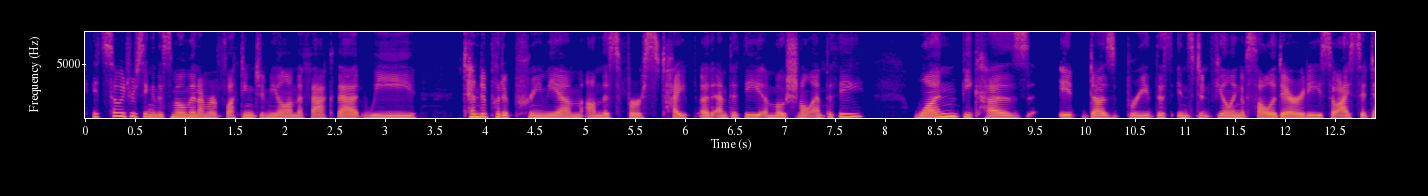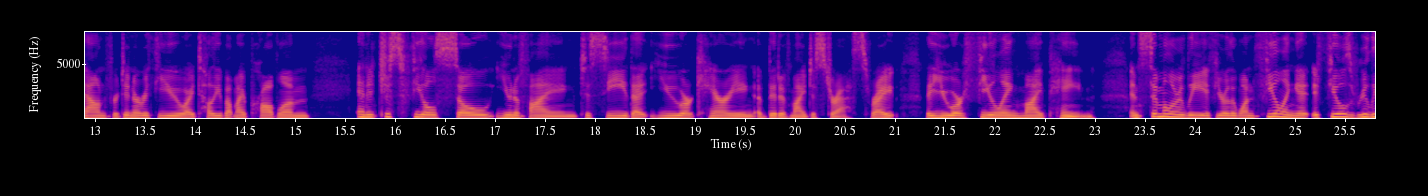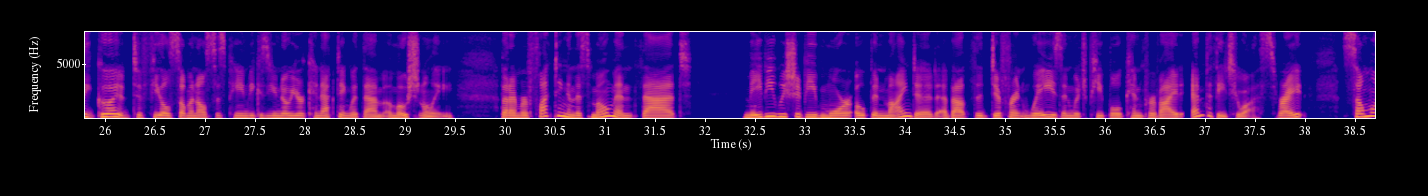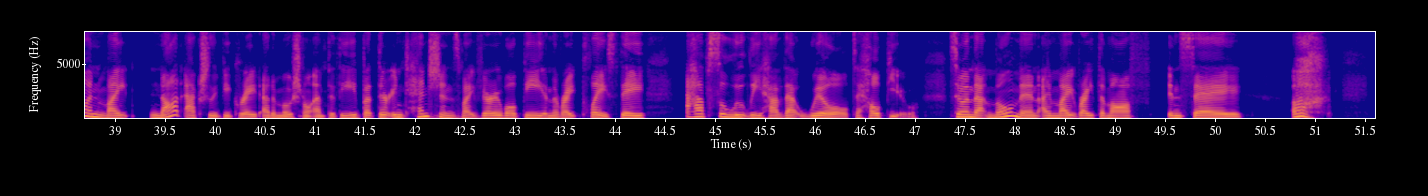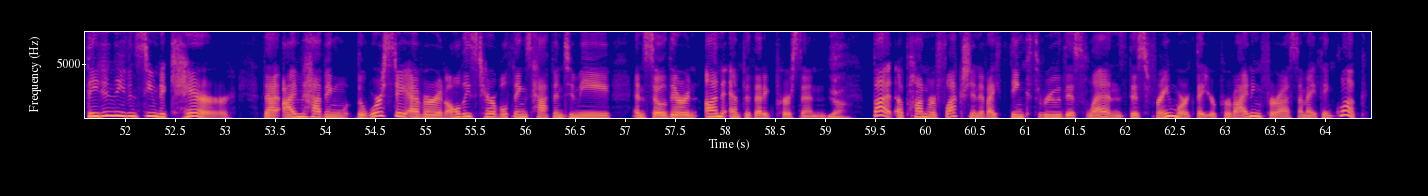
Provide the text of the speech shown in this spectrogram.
It's so interesting in this moment. I'm reflecting, Jamil, on the fact that we tend to put a premium on this first type of empathy, emotional empathy. One, because it does breathe this instant feeling of solidarity. So I sit down for dinner with you, I tell you about my problem, and it just feels so unifying to see that you are carrying a bit of my distress, right? That you are feeling my pain. And similarly, if you're the one feeling it, it feels really good to feel someone else's pain because you know you're connecting with them emotionally. But I'm reflecting in this moment that maybe we should be more open minded about the different ways in which people can provide empathy to us, right? Someone might not actually be great at emotional empathy, but their intentions might very well be in the right place. They absolutely have that will to help you. So in that moment, I might write them off and say, ugh, they didn't even seem to care that I'm having the worst day ever and all these terrible things happen to me. And so they're an unempathetic person. Yeah. But upon reflection, if I think through this lens, this framework that you're providing for us, I might think, look,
